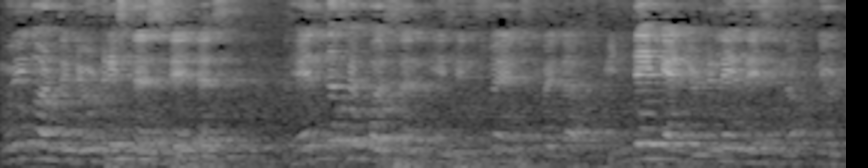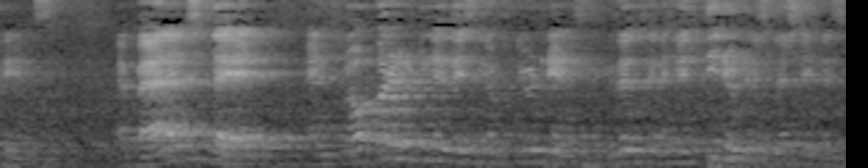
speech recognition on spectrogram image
Moving on to nutritional status, the health of a person is influenced by the intake and utilization of nutrients. A balanced diet and proper utilization of nutrients results in a healthy nutritional status,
